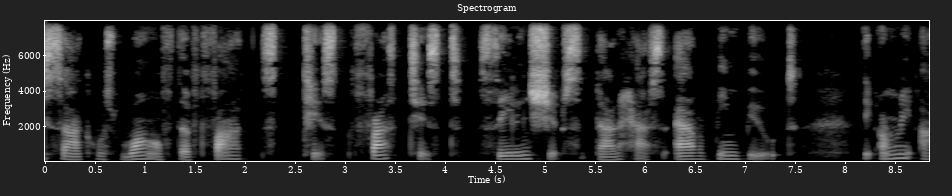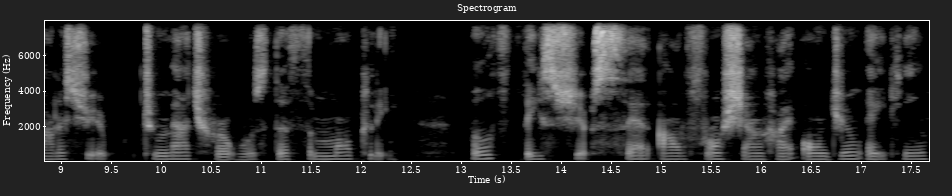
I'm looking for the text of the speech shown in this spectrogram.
Sark was one of the fastest, fastest sailing ships that has ever been built. The only other ship to match her was the Thermopylae. Both these ships set out from Shanghai on June 18,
